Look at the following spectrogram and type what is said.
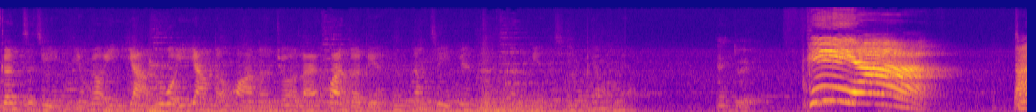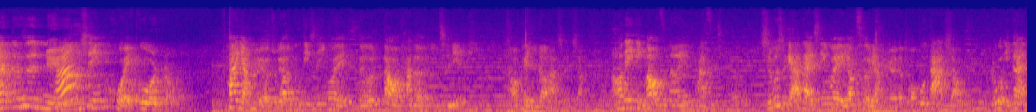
跟自己有没有一样，如果一样的话呢，就来换个脸，让自己变得更年轻漂亮。哎、对，屁呀、答案就是女明星毁过容。她养女儿主要的目的是因为得到她的一只脸皮，然后可以移到她身上。然后那顶帽子呢也是她自己的，时不时给她戴是因为要测量女儿的头部大小，如果一旦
